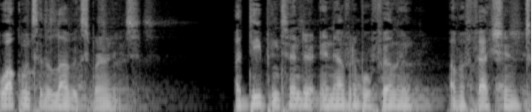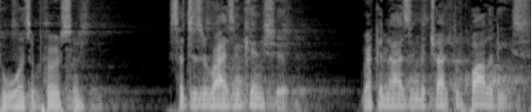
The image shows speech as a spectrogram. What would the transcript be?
Welcome to the love experience. A deep and tender, inevitable feeling of affection towards a person, such as a rising kinship, recognizing attractive qualities,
